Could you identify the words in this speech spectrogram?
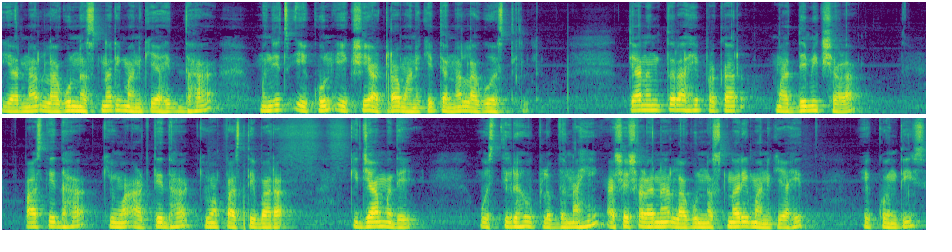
यांना लागू नसणारी मानके आहेत दहा म्हणजेच एकूण एकशे अठरा मानके त्यांना लागू असतील. त्यानंतर आहे प्रकार माध्यमिक शाळा. पाच ते दहा किंवा आठ ते दहा किंवा पाच ते बारा की ज्यामध्ये वसतिगृह उपलब्ध नाही अशा शाळांना लागू नसणारी मानके आहेत एकोणतीस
